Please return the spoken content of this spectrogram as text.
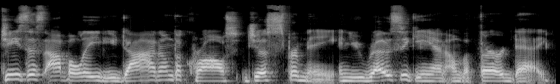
Jesus, I believe you died on the cross just for me and you rose again on the third day.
